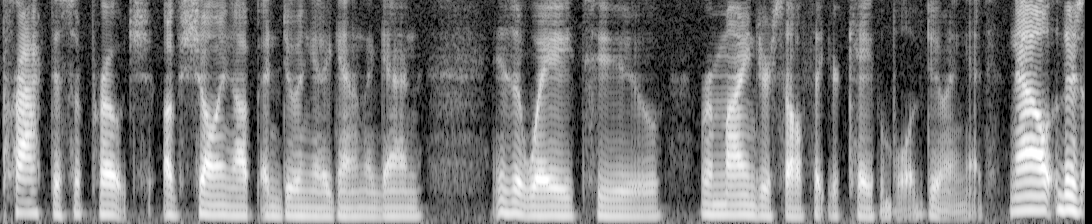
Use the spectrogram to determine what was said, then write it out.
practice approach of showing up and doing it again and again is a way to remind yourself that you're capable of doing it. Now, there's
